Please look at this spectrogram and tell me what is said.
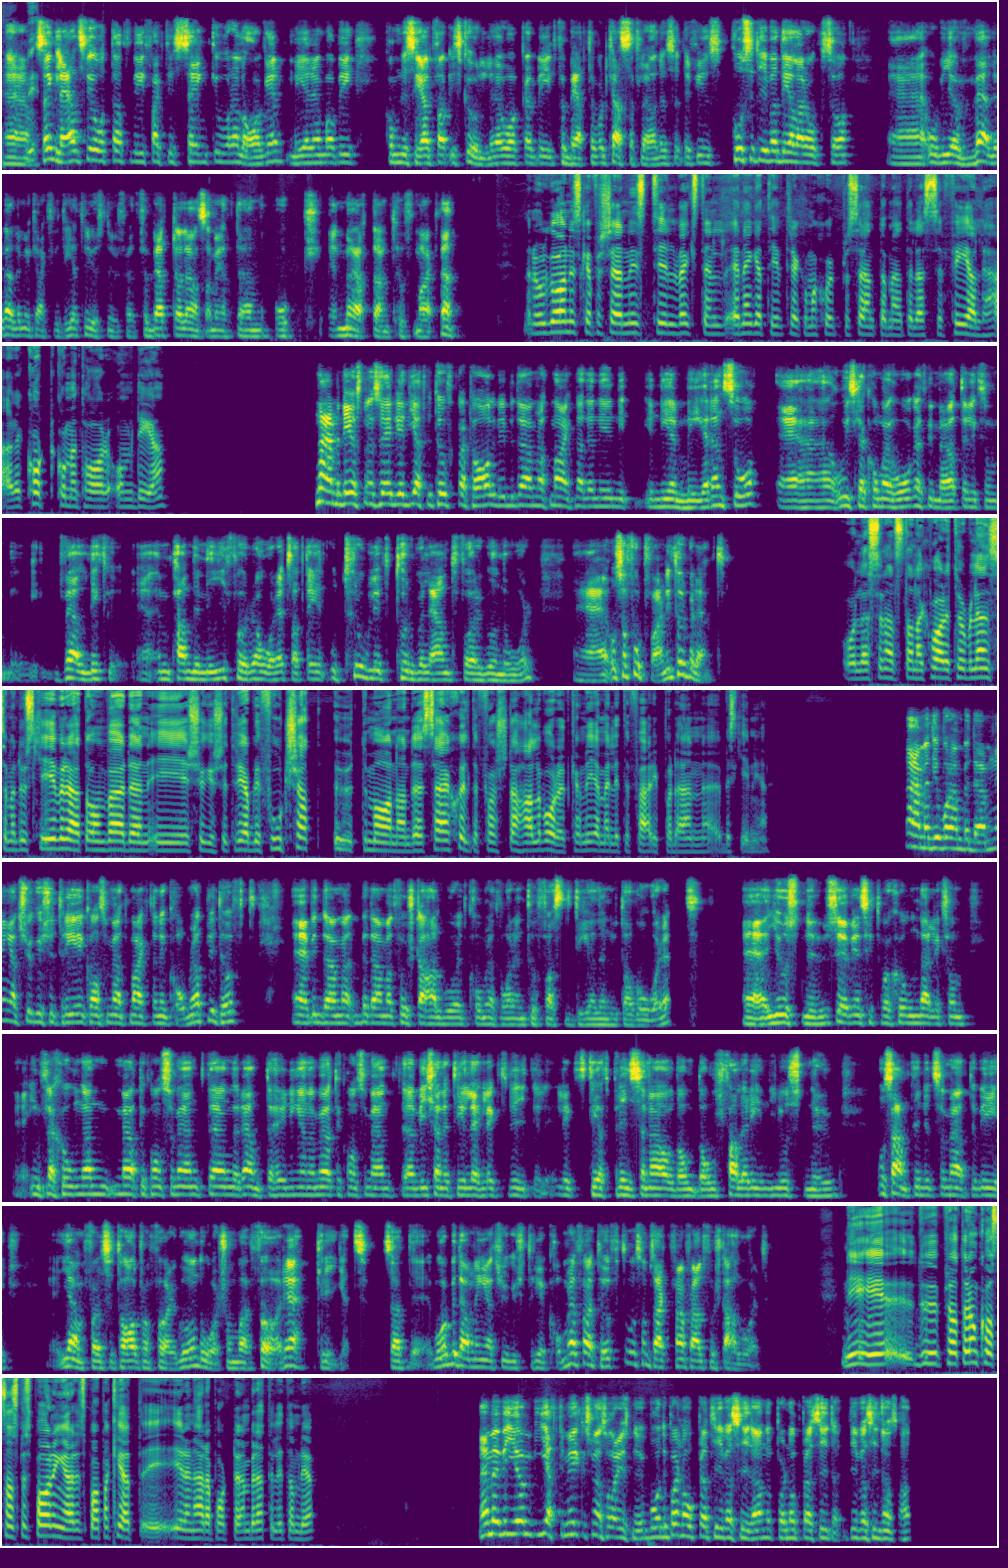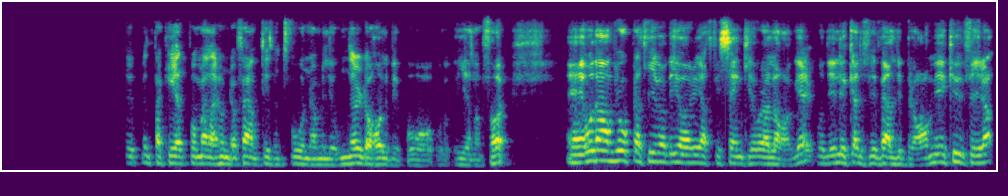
Eh, sen gläds vi åt att vi faktiskt sänker våra lager mer än vad vi kommunicerat för att vi skulle och att vi förbättrar vårt kassaflöde. Så det finns positiva delar också. Eh, och vi gör väldigt, väldigt mycket aktiviteter just nu för att förbättra lönsamheten och möta en tuff marknad. Den organiska försäljningstillväxten är negativ 3,7 procent om jag inte läser fel här. Kort kommentar om det. Nej, men det är som jag säger, det är ett jättetufft kvartal. Vi bedömer att marknaden är, är ner mer än så. Eh, och vi ska komma ihåg att vi möter liksom väldigt eh, en pandemi förra året så att det är otroligt turbulent föregående år eh, och som fortfarande är turbulent. Och ledsen att stanna kvar i turbulensen, men du skriver att omvärlden i 2023 blir fortsatt utmanande, särskilt det första halvåret. Kan du ge mig lite färg på den eh, beskrivningen? Nej, men det är vår bedömning att 2023 i konsumentmarknaden kommer att bli tufft. Eh, vi bedömer att första halvåret kommer att vara den tuffaste delen av året. Eh, just nu så är vi i en situation där liksom eh, inflationen möter konsumenten, räntehöjningarna möter konsumenten. Vi känner till elektricitetspriserna och de, de faller in just nu. Och samtidigt så möter vi jämförelsetal från föregående år som var före kriget. Så att eh, vår bedömning är att 2023 kommer att vara tufft och som sagt framförallt första halvåret. Ni, du pratar om kostnadsbesparingar, ett sparpaket i, i den här rapporten. Berätta lite om det. Nej, men vi gör jättemycket som jag sa just nu, både på den operativa sidan och på den operativa sidan så ut ett paket på mellan 150 till 200 miljoner. Det håller vi på att genomföra. Eh, och det andra operativa vi gör är att vi sänker våra lager och det lyckades vi väldigt bra med i Q4.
